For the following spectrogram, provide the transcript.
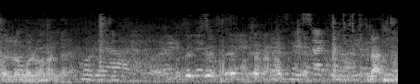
Se lo vuelvo a mandar. Gracias.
